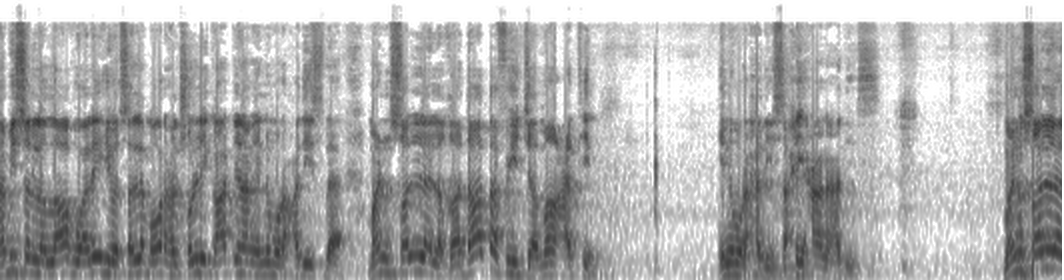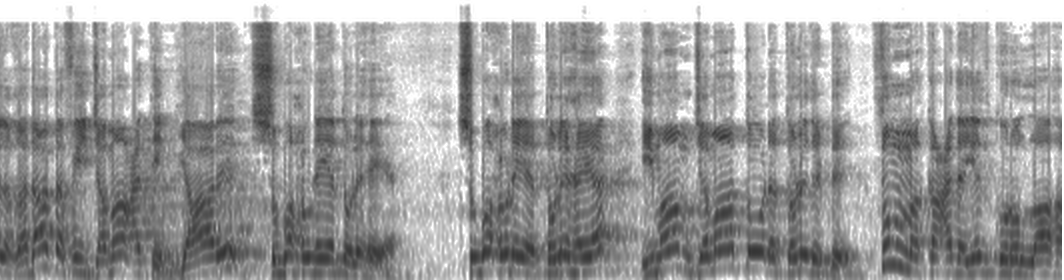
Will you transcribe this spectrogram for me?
நபி ஸல்லல்லாஹு அலைஹி வசல்லம் அவர்கள் சொல்லி காட்டினாங்க இன்னும் ஒரு ஹதீஸ்ல மண் சொல்லல் கதாத ஜமாஅத்தின். இன்னும் ஒரு ஹதீஸ் சஹிஹான ஹதீஸ். மண் ஸல்லல் கதாத ஃபீ ஜமாஅத்தின். யாரு? சுபஹுடைய தொழுகைய. சுபஹுடைய தொழுகைய இமாம் ஜமாத்தோட தொழுதுட்டு சும்ம காத எத்குருல்லாஹ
